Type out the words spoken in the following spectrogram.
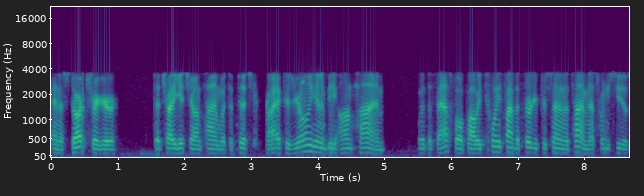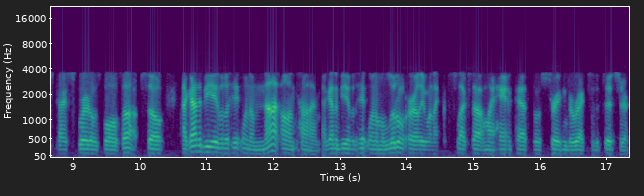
and a start trigger to try to get you on time with the pitcher, right? Because you're only going to be on time with the fastball probably 25 to 30 percent of the time. That's when you see those guys square those balls up. So I got to be able to hit when I'm not on time. I got to be able to hit when I'm a little early, when I can flex out my hand path goes straight and direct to the pitcher,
